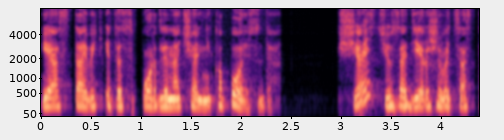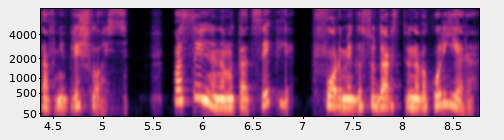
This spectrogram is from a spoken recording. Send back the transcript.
и оставить этот спор для начальника поезда. К счастью, задерживать состав не пришлось. Посыльный на мотоцикле в форме государственного курьера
